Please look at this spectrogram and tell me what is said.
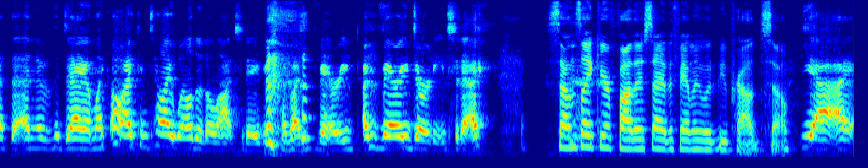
at the end of the day. I'm like, oh, I can tell I welded a lot today because I'm very I'm very dirty today. Sounds like your father's side of the family would be proud. So yeah, I,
